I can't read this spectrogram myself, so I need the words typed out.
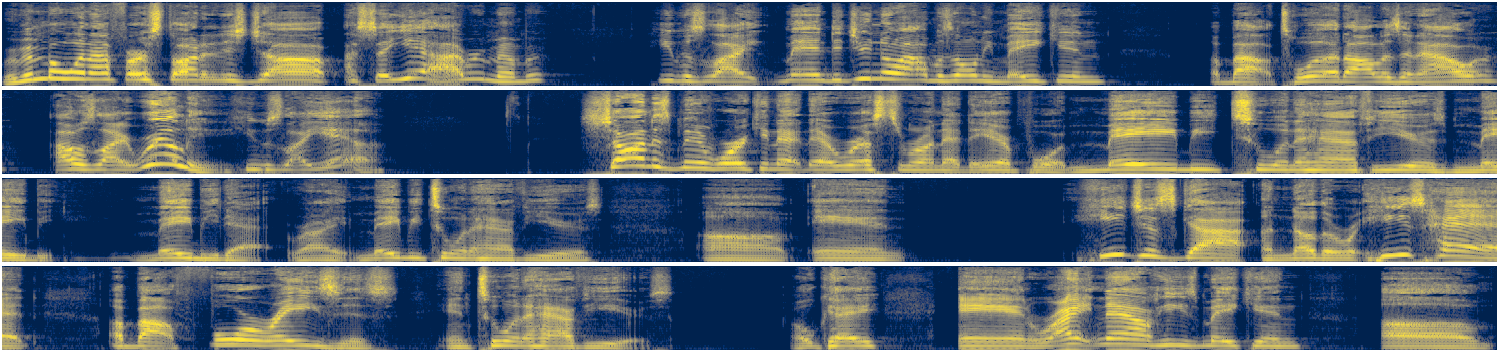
remember when I first started this job?" I said, "Yeah, I remember." He was like, "Man, did you know I was only making about twelve dollars an hour?" I was like, "Really?" He was like, "Yeah." Sean has been working at that restaurant at the airport maybe two and a half years, maybe, maybe that, right? Maybe two and a half years. Um, and he just got another. He's had about four raises in two and a half years. Okay, and right now he's making. Um,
